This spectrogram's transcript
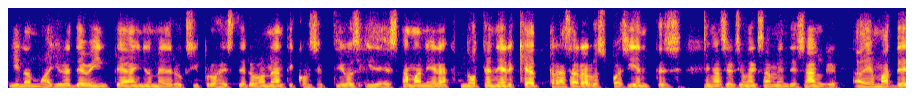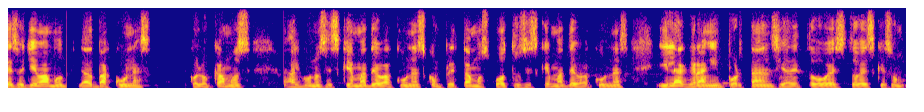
y en las mayores de 20 años medroxiprogesterona, anticonceptivos y de esta manera no tener que atrasar a los pacientes en hacerse un examen de sangre. Además de eso, llevamos las vacunas colocamos algunos esquemas de vacunas, completamos otros esquemas de vacunas y la gran importancia de todo esto es que son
